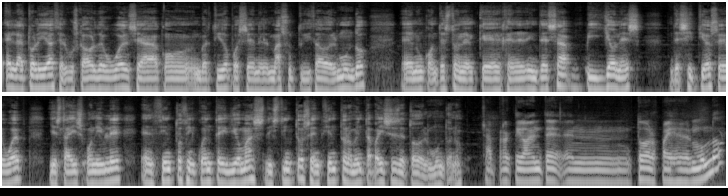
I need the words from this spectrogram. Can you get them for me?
en la actualidad el buscador de Google se ha convertido pues en el más utilizado del mundo en un contexto en el que genera indexa billones de sitios eh, web y está disponible en 150 idiomas distintos en 190 países de todo el mundo, ¿no? O sea, prácticamente en todos los países del mundo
